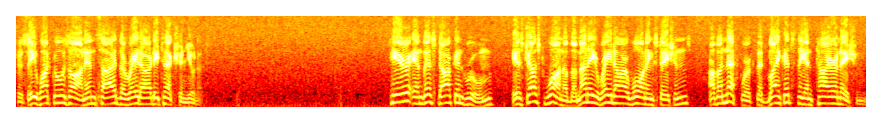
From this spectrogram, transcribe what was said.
to see what goes on inside the radar detection unit. Here in this darkened room is just one of the many radar warning stations of a network that blankets the entire nation.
